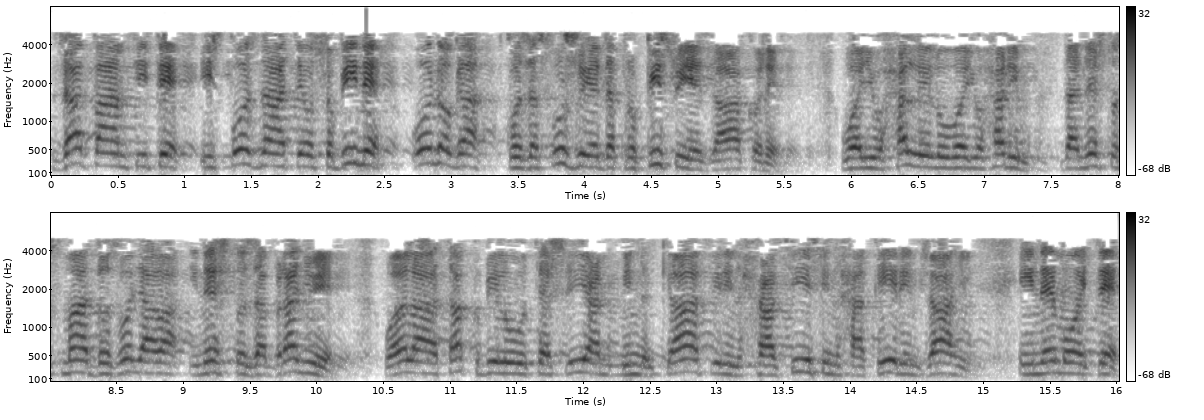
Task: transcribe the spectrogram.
zapamtite i spoznate osobine onoga ko zaslužuje da propisuje zakone. Wa yuhallilu wa yuharim da nešto sma dozvoljava i nešto zabranjuje. Wala taqbilu tashri'an min kafirin hasisin haqirin jahil. I nemojte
